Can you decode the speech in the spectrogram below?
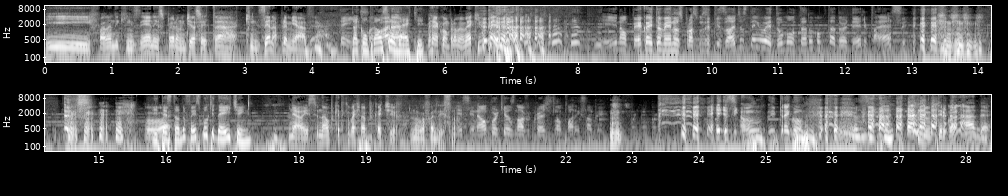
E falando em quinzena, espero um dia acertar a quinzena premiada. Tem Pra comprar o seu agora, é. Mac. Vai comprar meu Mac e o pezinho. E não percam aí também nos próximos episódios tem o Edu montando o computador dele, parece. E testando o Facebook Dating. Não, esse não, porque tem que baixar o aplicativo. Não vou fazer isso, não. Esse não, porque os nove crushes não podem saber. Esse um entregou. não entregou nada.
